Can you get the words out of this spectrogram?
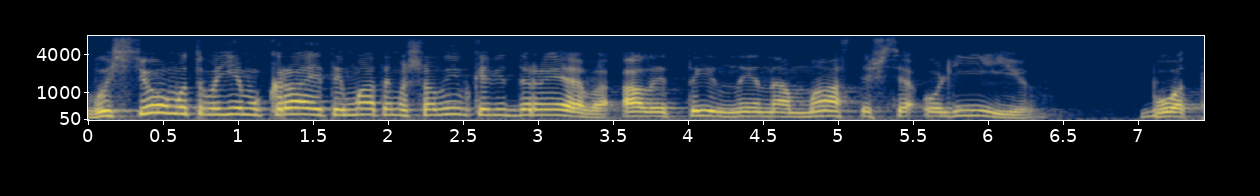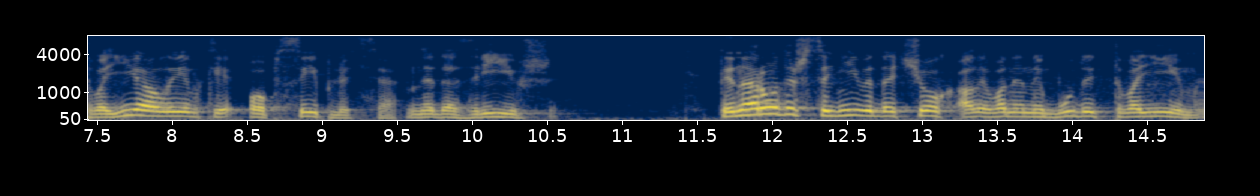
В усьому твоєму краї ти матимеш оливки від дерева, але ти не намастишся олією, бо твої оливки обсиплються, недозрівши. Ти народиш синів і дочок, але вони не будуть твоїми,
